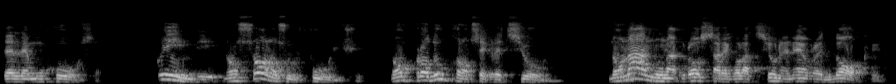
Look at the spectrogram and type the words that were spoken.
delle mucose quindi non sono sulfurici, non producono secrezioni, non hanno una grossa regolazione neuroendocrina,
